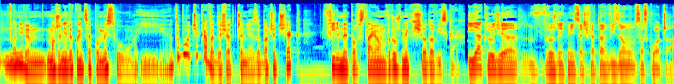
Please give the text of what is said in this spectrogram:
no nie wiem, może nie do końca pomysłu. I to było ciekawe doświadczenie, zobaczyć jak filmy powstają w różnych środowiskach. I jak ludzie w różnych miejscach świata widzą Sasquatcha.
